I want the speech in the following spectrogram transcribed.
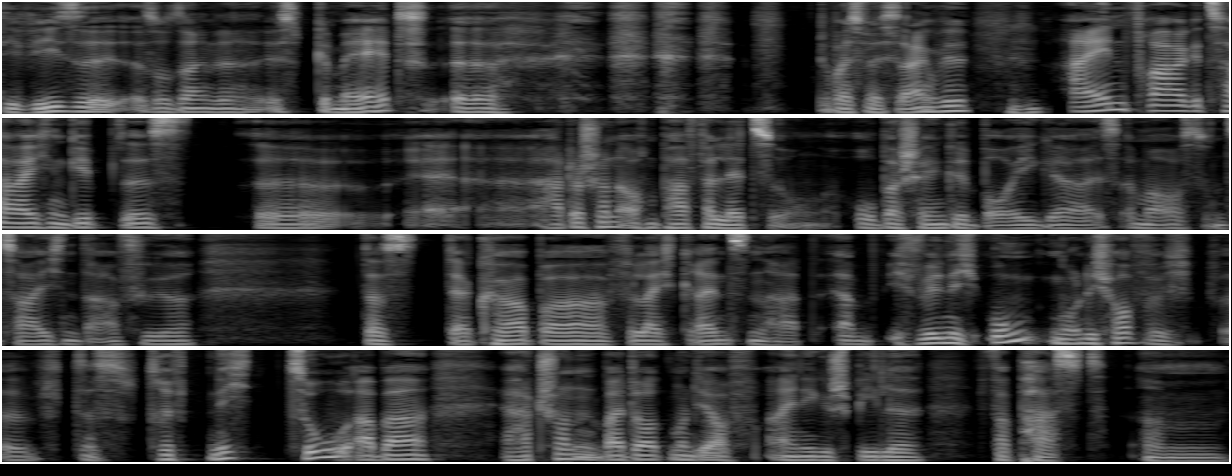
die Wiese sozusagen ist gemäht. Äh, du weißt, was ich sagen will. Mhm. Ein Fragezeichen gibt es. Äh, hat er schon auch ein paar Verletzungen. Oberschenkelbeuger ist immer auch so ein Zeichen dafür, dass der Körper vielleicht Grenzen hat. Ich will nicht unken und ich hoffe, ich, äh, das trifft nicht zu, aber er hat schon bei Dortmund ja auch einige Spiele verpasst. Ähm,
